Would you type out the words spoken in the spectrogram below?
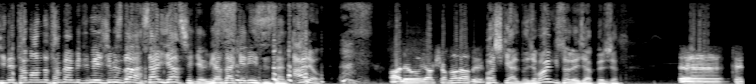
Yine tam anlatamayan bir dinleyicimiz daha. Sen yaz şekerim. Yazarken iyisin sen. Alo. Alo iyi akşamlar abi. Hoş geldin hocam. Hangi soruya cevap vereceksin? Ee,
